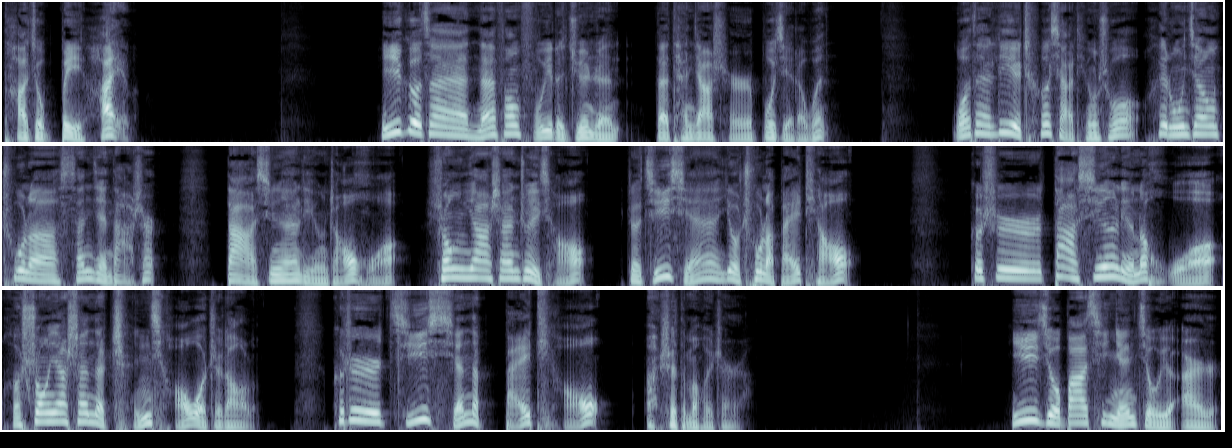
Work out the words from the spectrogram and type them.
他就被害了。一个在南方服役的军人在谈家时不解地问：“我在列车下听说，黑龙江出了三件大事大兴安岭着火，双鸭山坠桥，这吉贤又出了白条。”可是大兴安岭的火和双鸭山的陈桥我知道了，可是吉贤的白条啊是怎么回事啊？一九八七年九月二日，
